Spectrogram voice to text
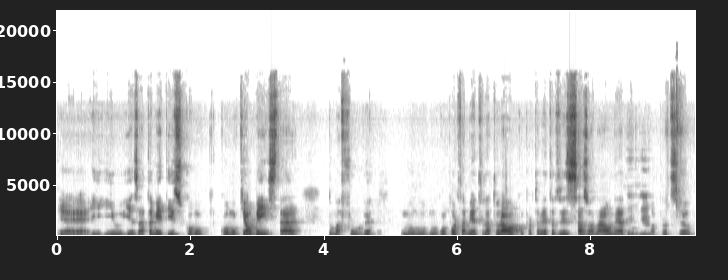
É, e, e, exatamente isso, como, como que é o bem-estar numa fuga, num, num, comportamento natural, um comportamento às vezes sazonal, né, de uhum. uma produção,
